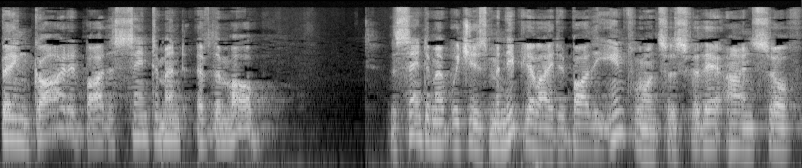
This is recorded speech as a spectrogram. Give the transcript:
being guided by the sentiment of the mob, the sentiment which is manipulated by the influences for their own self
